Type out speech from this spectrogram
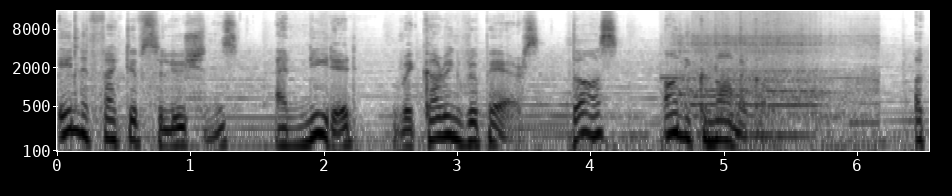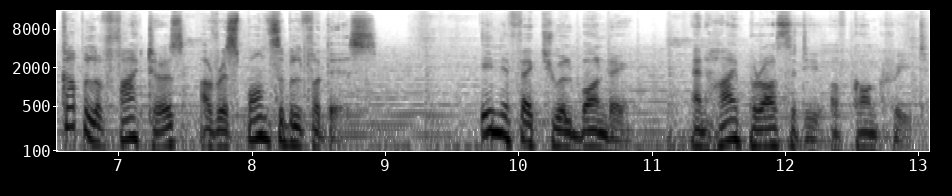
ineffective solutions and needed recurring repairs, thus uneconomical. A couple of factors are responsible for this. Ineffectual bonding and high porosity of concrete.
